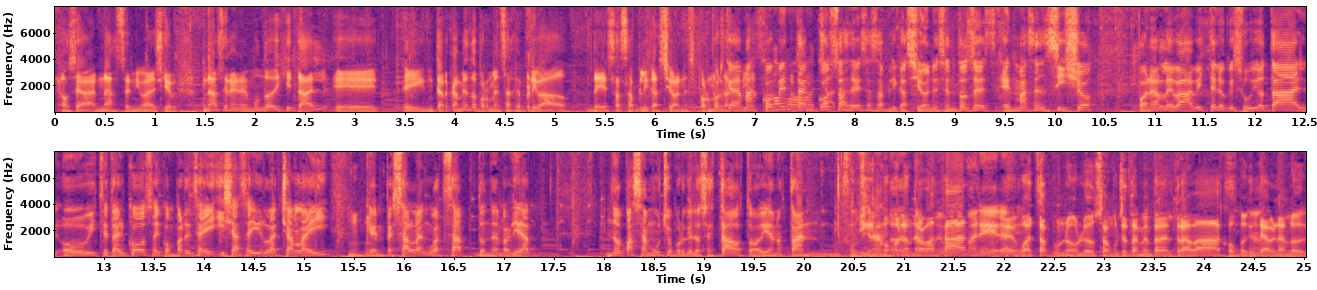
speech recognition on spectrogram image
O sea, nacen, iba a decir, nacen en el mundo digital eh, e intercambiando por mensaje privado de esas aplicaciones. Por Porque además Como comentan chat. cosas de esas aplicaciones. Entonces es más sencillo ponerle, va, viste lo que subió tal, o viste tal cosa y compartirse ahí y ya seguir la charla ahí, que empezarla en WhatsApp, donde en realidad no pasa mucho porque los estados todavía no están Y funcionando como de no una muy buena trabajas, manera. porque WhatsApp uno lo usa mucho también para el trabajo, porque ¿no? te hablan los.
